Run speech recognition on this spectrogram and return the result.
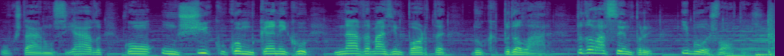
o que está anunciado, com um Chico como mecânico, nada mais importa do que pedalar. Pedalar sempre e boas voltas.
